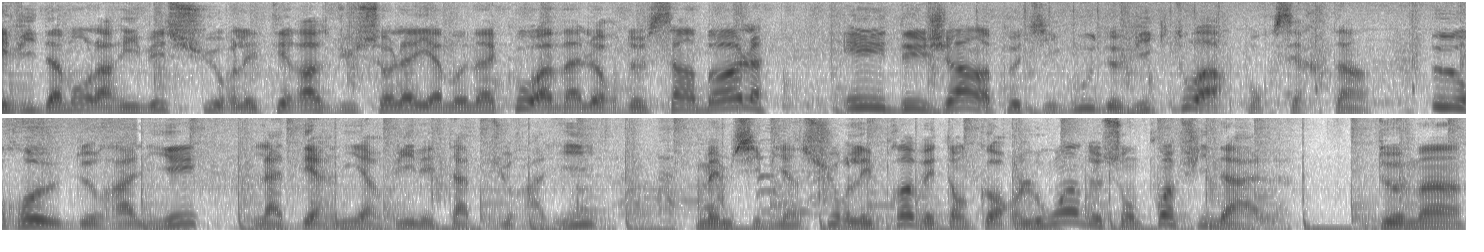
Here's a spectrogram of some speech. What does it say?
Évidemment, l'arrivée sur les terrasses du soleil à Monaco a valeur de symbole et déjà un petit goût de victoire pour certains, heureux de rallier la dernière ville étape du rallye, même si bien sûr l'épreuve est encore loin de son point final. Demain,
